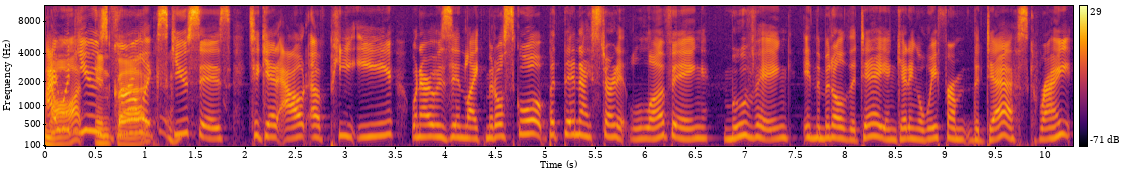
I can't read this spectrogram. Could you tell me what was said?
I would use in girl fact. excuses to get out of PE when I was in like middle school, but then I started loving moving in the middle of the day and getting away from the desk, right?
